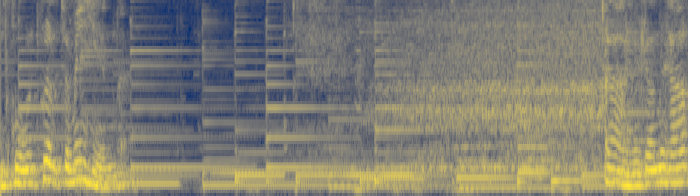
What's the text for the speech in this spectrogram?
ผมกลัวเพื่อนๆจะไม่เห็นนะอ่าเห็นกันไหมครับ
